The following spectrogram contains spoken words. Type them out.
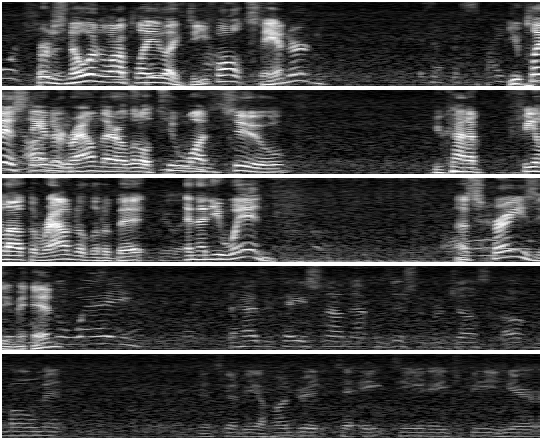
fortunate. Bro, does no one want to play like default standard? Is that the spike You play a standard round there, a little 2-1-2. You kind of feel out the round a little bit, and then you win. That's crazy, man. Look away. The the hesitation on that position for just a moment. It's going to be 100 to 18 HP here.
